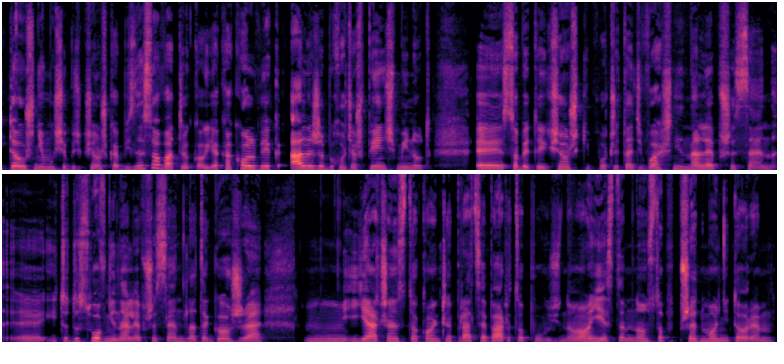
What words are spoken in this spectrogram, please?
i to już nie musi być książka biznesowa, tylko jakakolwiek, ale żeby chociaż 5 minut e, sobie tej książki poczytać właśnie na lepszy sen e, i to dosłownie na lepszy sen, dlatego że mm, ja często kończę pracę bardzo późno, jestem non-stop przed monitorem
